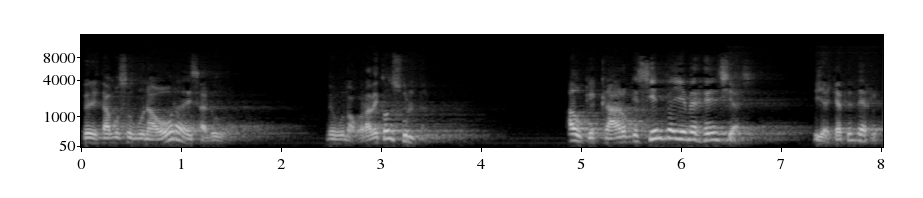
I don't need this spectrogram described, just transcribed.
Pero estamos en una hora de salud, en una hora de consulta. Aunque claro que siempre hay emergencias y hay que atenderlas.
